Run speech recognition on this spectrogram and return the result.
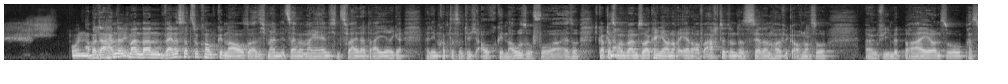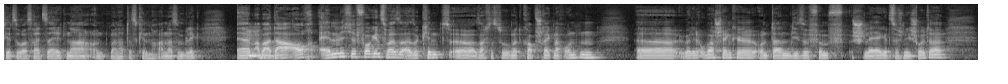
Und aber da handelt man dann, wenn es dazu kommt, genauso. Also ich meine, jetzt seien wir mal ehrlich, ein Zwei- oder Dreijähriger, bei dem kommt das natürlich auch genauso vor. Also ich glaube, dass genau. man beim Säugling ja auch noch eher darauf achtet und das ist ja dann häufig auch noch so irgendwie mit Brei und so passiert sowas halt seltener und man hat das Kind noch anders im Blick. Ähm, mhm. Aber da auch ähnliche Vorgehensweise, also Kind, äh, sagtest du, mit Kopf schräg nach unten äh, über den Oberschenkel und dann diese fünf Schläge zwischen die Schulter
